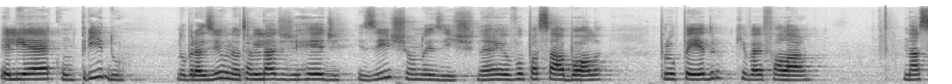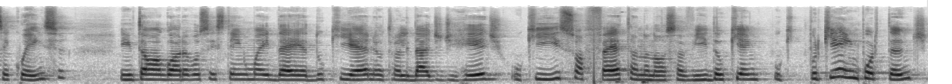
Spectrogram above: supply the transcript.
ele é cumprido no Brasil, neutralidade de rede existe ou não existe? Né? Eu vou passar a bola para o Pedro, que vai falar na sequência. Então, agora vocês têm uma ideia do que é neutralidade de rede, o que isso afeta na nossa vida, o que é, o que, por que é importante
